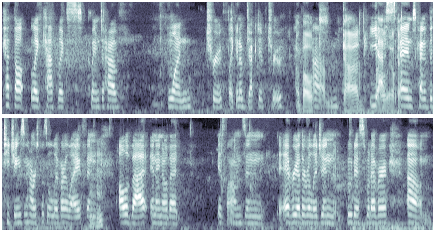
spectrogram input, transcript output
Catholic, like Catholics claim to have one truth, like an objective truth. About Um, God? Yes, Okay. and kind of the teachings and how we're supposed to live our life and Mhm. all of that. And I know that Islam's and every other religion, Buddhist, whatever, um,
